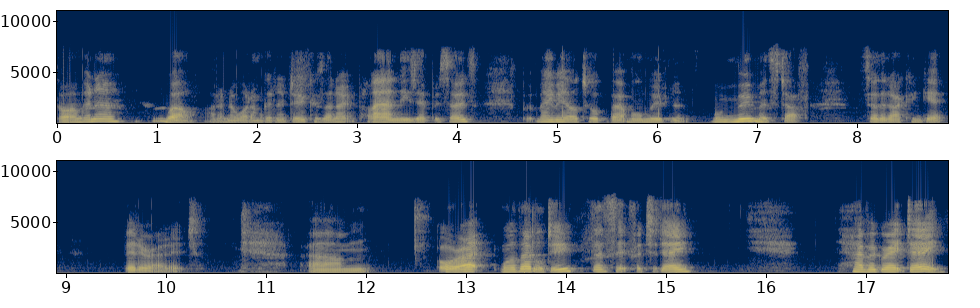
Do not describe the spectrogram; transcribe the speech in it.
So I'm going to, well, I don't know what I'm going to do because I don't plan these episodes, but maybe I'll talk about more movement, more movement stuff so that I can get better at it. Um, all right, well, that'll do. That's it for today. Have a great day.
